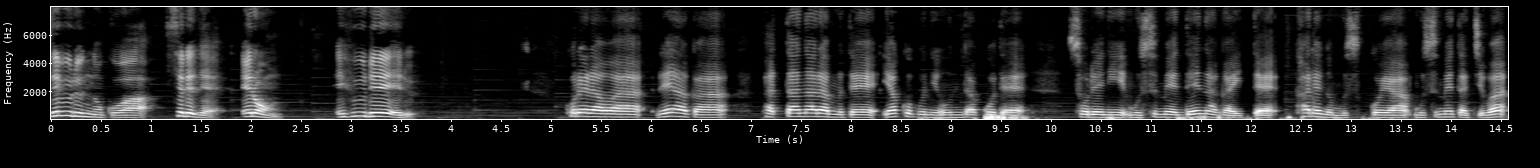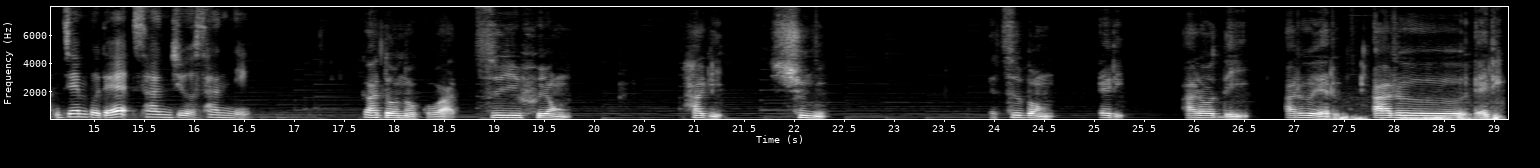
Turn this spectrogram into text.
ゼブルンの子はセレデ、エロン、エフレーエル。これらはレアがパッタナラムでヤコブに産んだ子で、それに娘デナがいて、彼の息子や娘たちは全部で33人。ガドの子はツイフヨン、ハギ、シュニ、エツボン、エリ、アロディ、アルエル、アルエリ。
